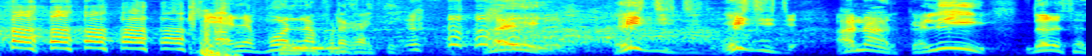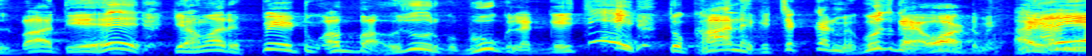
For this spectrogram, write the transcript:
अरे बोलना पड़ेगा। हे, हे जी जी जी जी अनारकली दरअसल बात ये है कि हमारे पेटू अब्बा हुजूर को भूख लग गई थी तो खाने के चक्कर में घुस गए वार्ड में। अरे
